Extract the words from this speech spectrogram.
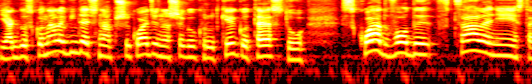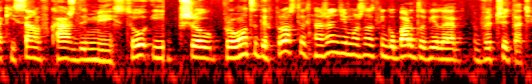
Jak doskonale widać na przykładzie naszego krótkiego testu, skład wody wcale nie jest taki sam w każdym miejscu i przy pomocy tych prostych narzędzi można z niego bardzo wiele wyczytać.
